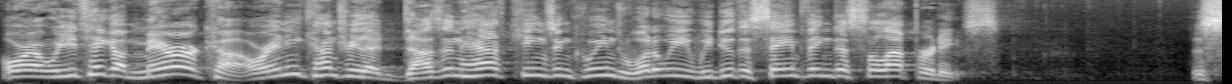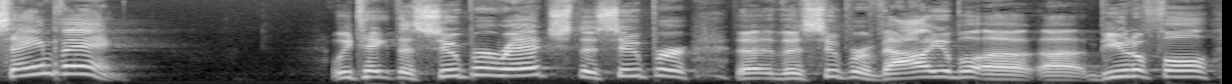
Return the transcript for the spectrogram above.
Or when you take America or any country that doesn't have kings and queens, what do we? We do the same thing to celebrities. The same thing. We take the super rich, the super, the, the super valuable, uh, uh, beautiful,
